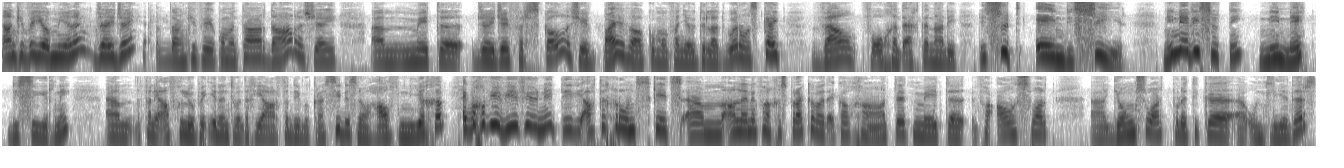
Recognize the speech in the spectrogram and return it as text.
Dankie vir jou mening JJ. Dankie vir jou kommentaar daar. As jy um, met uh, eh, JJ verskil, as jy baie welkom om van jou te laat hoor. Ons kyk wel volgende egter na die die soet en die suur. Nie net die soet nie, nie net die suur nie um, van die afgelope 21 jaar van demokrasie. Dis nou 09:30. Ek wil gou weer weer vir jou net die, die agtergrond skets um aanleiding van gesprekke wat ek al gehad het met uh, veral swart uh, jong swart politieke uh, ontleeders,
